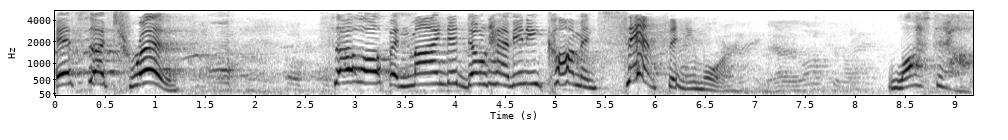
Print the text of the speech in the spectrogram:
it's the truth. So open minded, don't have any common sense anymore. Lost it all.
